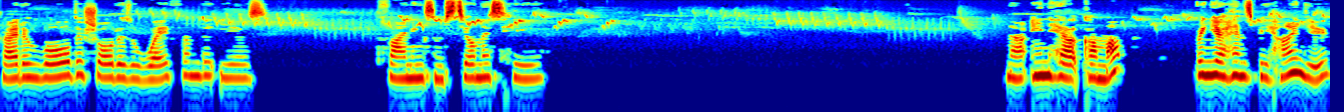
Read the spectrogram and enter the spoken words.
Try to roll the shoulders away from the ears, finding some stillness here. Now inhale, come up. Bring your hands behind you,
